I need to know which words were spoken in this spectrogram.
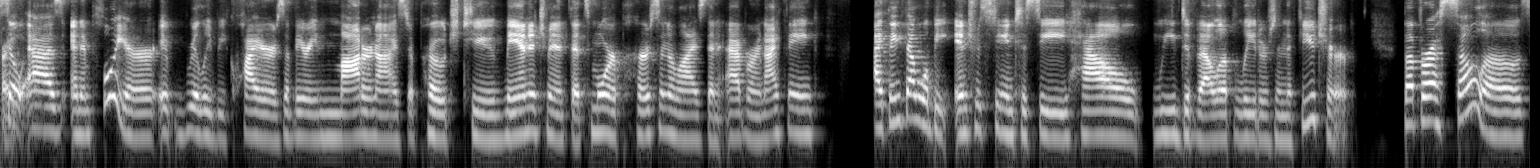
Right. So, as an employer, it really requires a very modernized approach to management that's more personalized than ever. And I think I think that will be interesting to see how we develop leaders in the future. But for us solos,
